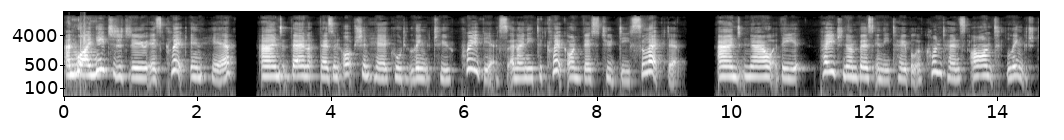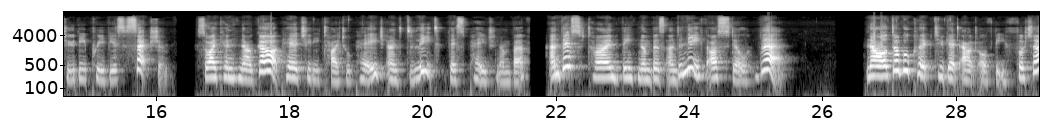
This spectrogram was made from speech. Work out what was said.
And what I need to do is click in here and then there's an option here called link to previous and I need to click on this to deselect it. And now the page numbers in the table of contents aren't linked to the previous section. So I can now go up here to the title page and delete this page number. And this time the numbers underneath are still there. Now I'll double click to get out of the footer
